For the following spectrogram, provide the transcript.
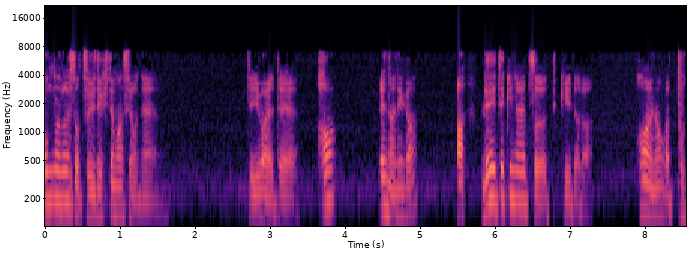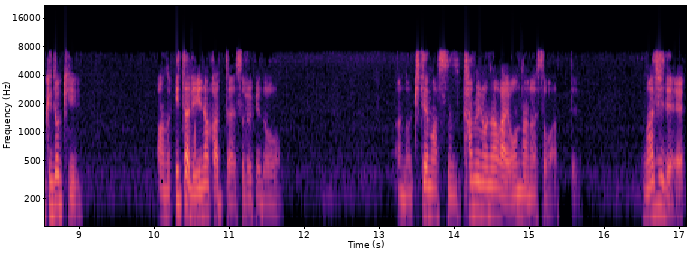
女の人ついてきてますよね。って言われて、は？え、何が？あ、霊的なやつ？って聞いたら、はい、なんか時々、あの、いたりいなかったりするけど、あの、来てます。髪の長い女の人がって。マジで？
